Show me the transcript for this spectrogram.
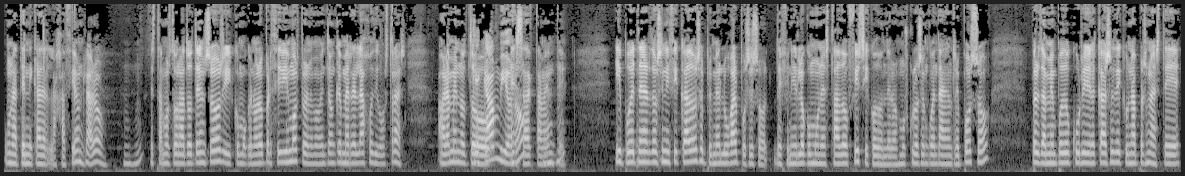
una técnica de relajación. Claro. Estamos todo el rato tensos y como que no lo percibimos, pero en el momento en que me relajo digo, ostras, ahora me noto... Qué cambio, ¿no? Exactamente. Y puede tener dos significados. En primer lugar, pues eso, definirlo como un estado físico donde los músculos se encuentran en reposo, pero también puede ocurrir el caso de que una persona esté,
